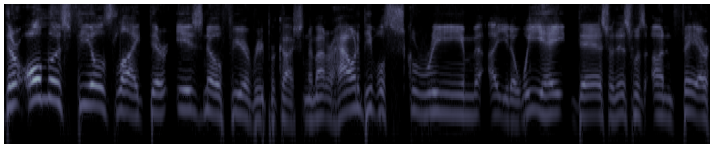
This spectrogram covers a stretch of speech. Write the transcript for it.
there almost feels like there is no fear of repercussion no matter how many people scream uh, you know we hate this or this was unfair.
